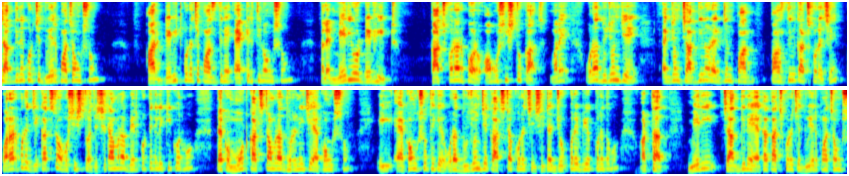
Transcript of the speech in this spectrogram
চার দিনে করছে দুয়ের পাঁচ অংশ। আর ডেভিড করেছে পাঁচ দিনে একের তিন অংশ। তাহলে মেরি ও ডেভিড কাজ করার পর অবশিষ্ট কাজ মানে ওরা দুজন যে একজন চার দিন আর একজন পাঁচ পাঁচ দিন কাজ করেছে, করার পরে যে কাজটা অবশিষ্ট আছে, সেটা আমরা বের করতে গেলে কি করব? দেখো, মোট কাজটা আমরা ধরে নিয়েছি এক অংশ। এই এক অংশ থেকে ওরা দুজন যে কাজটা করেছে, সেটা যোগ করে বিয়োগ করে দেবো। অর্থাৎ মেরি চার দিনে একা কাজ করেছে দুইয়ের পাঁচ অংশ,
